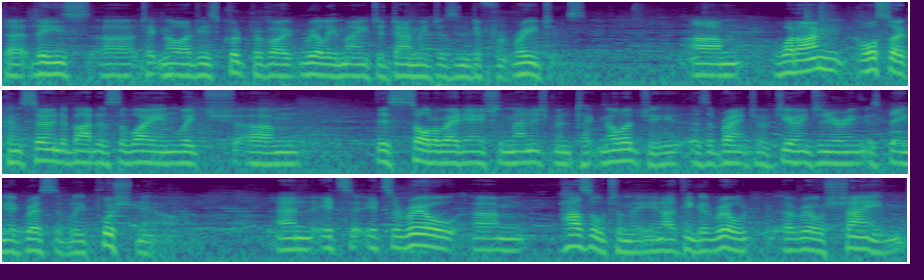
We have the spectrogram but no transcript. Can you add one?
that these uh, technologies could provoke really major damages in different regions. Um, what I'm also concerned about is the way in which um, this solar radiation management technology as a branch of geoengineering is being aggressively pushed now. And it's, it's a real um, puzzle to me and I think a real, a real shame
